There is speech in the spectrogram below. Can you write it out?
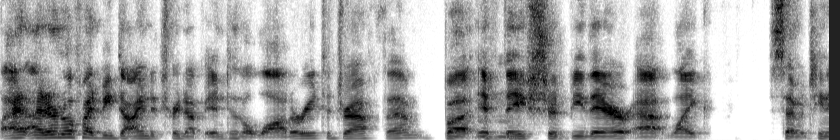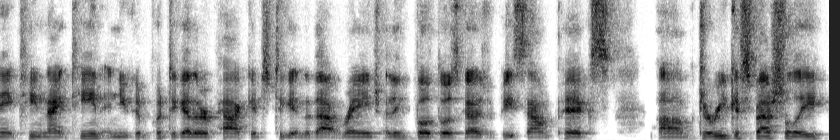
I, I don't know if I'd be dying to trade up into the lottery to draft them, but mm-hmm. if they should be there at like 17, 18, 19, and you can put together a package to get into that range, I think both those guys would be sound picks. Um, Dariq, especially,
